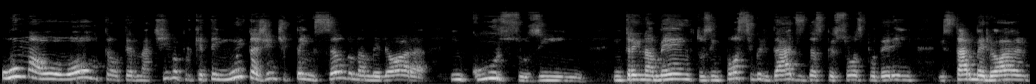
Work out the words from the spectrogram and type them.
Uma ou outra alternativa, porque tem muita gente pensando na melhora em cursos, em, em treinamentos, em possibilidades das pessoas poderem estar melhor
